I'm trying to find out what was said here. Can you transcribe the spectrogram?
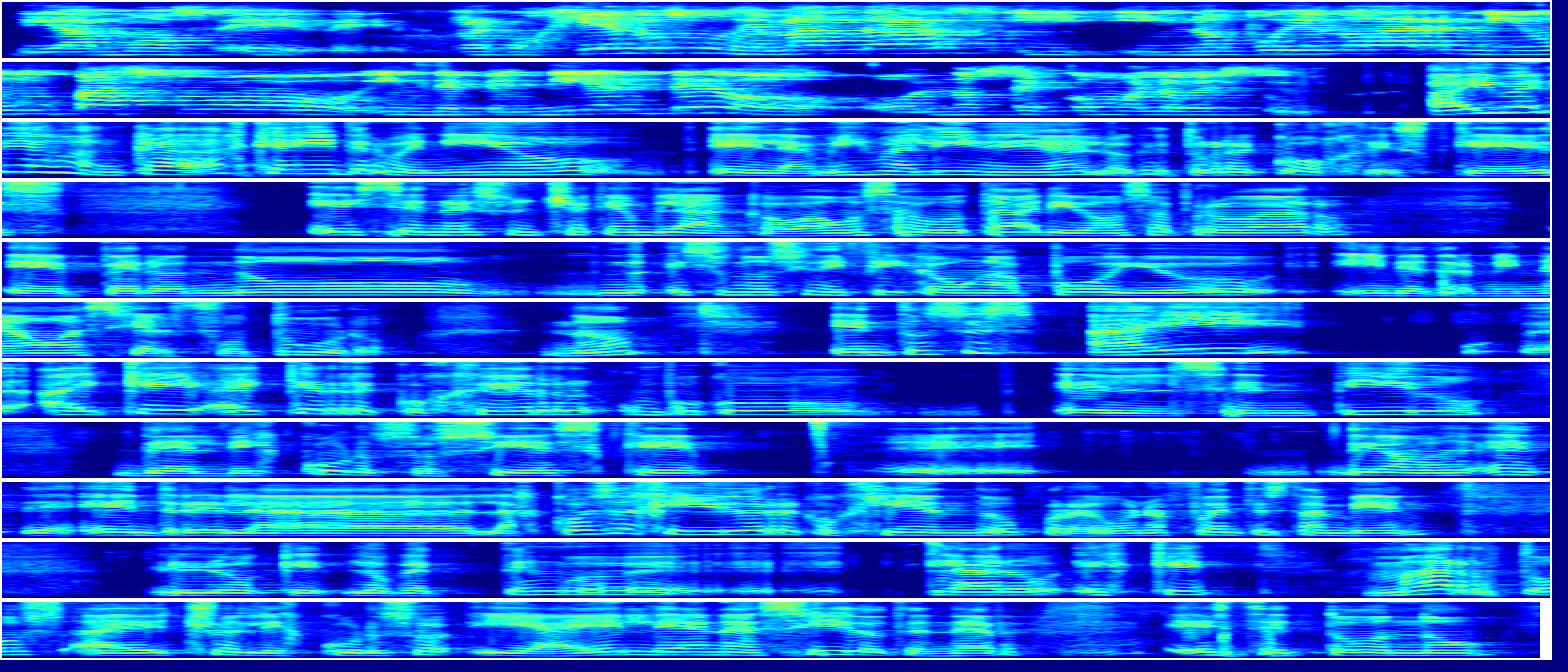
digamos, eh, recogiendo sus demandas y, no pudiendo dar ni un paso independiente o, o, no sé cómo lo ves tú. Hay varias bancadas que han intervenido en la misma línea lo que tú recoges, que es, ese no es un cheque en blanco, vamos a votar y vamos a aprobar eh, pero no, eso no significa un apoyo indeterminado hacia el futuro, ¿no? Entonces ahí hay que, hay que recoger un poco el sentido del discurso, si es que, eh, digamos, entre las cosas que yo he ido recogiendo, por algunas fuentes también, lo que, lo que tengo eh, claro es que Martos ha hecho el discurso y a él le ha nacido tener este tono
